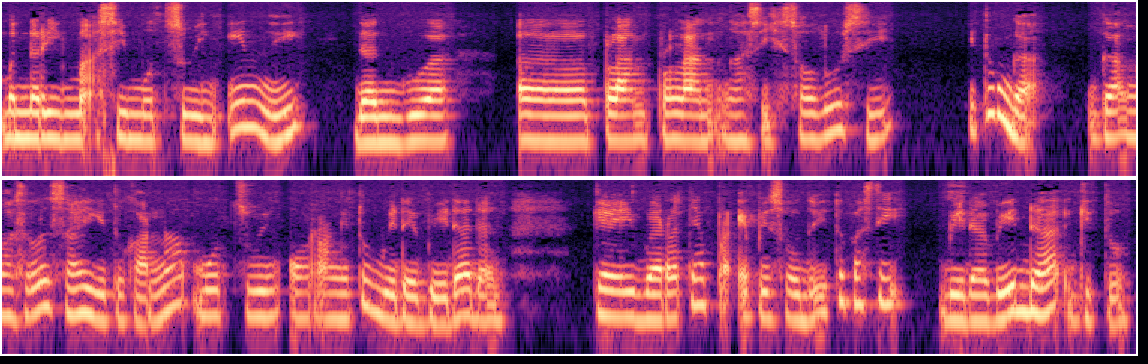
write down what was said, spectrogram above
menerima si mood swing ini dan gue uh, pelan-pelan ngasih solusi itu nggak gak nggak selesai gitu karena mood swing orang itu beda-beda dan kayak ibaratnya per episode itu pasti beda-beda gitu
